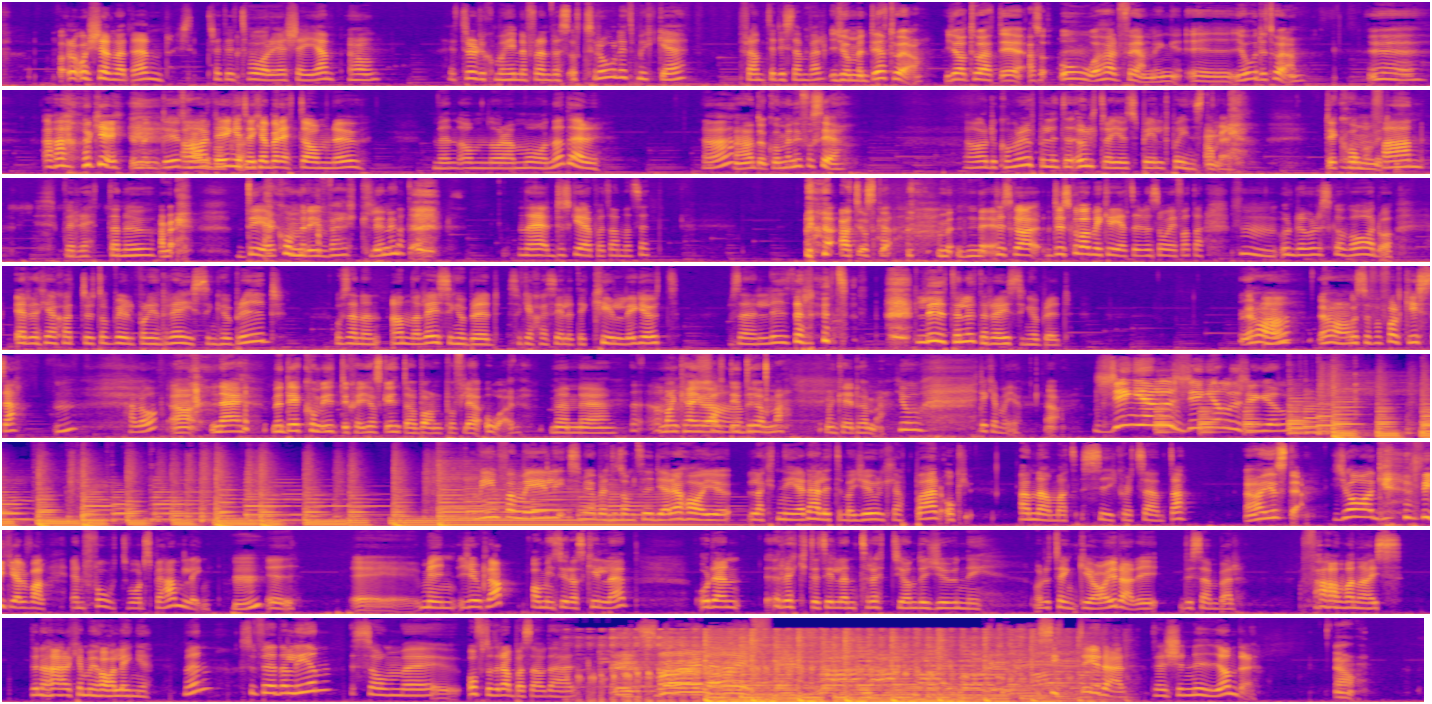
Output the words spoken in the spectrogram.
och, känna den 32-åriga tjejen. Ja. Jag tror du kommer hinna förändras otroligt mycket fram till december. Jo men det tror jag. Jag tror att det är alltså oerhörd förändring i, jo det tror jag. Aha, okej. ja, men det är Ja, det är inget vi kan berätta om nu. Men om några månader. Ja, Ja, då kommer ni få se. ja då kommer det upp en liten ultraljudsbild på Ja, Instagram. men, det Vad kommer fan. Berätta nu. Ja, men, det kommer det ju verkligen inte. Nej, du ska göra på ett annat sätt. Att jag ska... Men, nej. Du ska, du ska vara mer kreativ än så, jag fattar. Hmm, undrar vad det ska vara då? Är det kanske att du tar bild på din racinghybrid? Och sen en annan racinghybrid som kanske ser lite killig ut? Och sen en liten, liten, liten, liten racinghybrid. Ja, ja. Och så får folk gissa. Mm. Hallå? ja. Nej, men det kommer inte ske. Jag ska inte ha barn på flera år. Men eh, man kan ju fan. alltid drömma. Man kan ju drömma. Jo, det kan man ju. Ja. Jingle, jingle, jingle. Min familj, som jag berättat om tidigare, har ju lagt ner det här lite med julklappar och anammat Secret Santa. ja, just det. Jag fick i alla fall en fotvårdsbehandling Mm. i eh, min julklapp. av min syrras kille. Och den räckte till den 30 juni. Och då tänker jag ju där i december. Fan vad nice. Den här kan man ju ha länge. Men Sofia Dalén som eh, ofta drabbas av det här. It's my life. Sitter ju där den 29 Ja.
